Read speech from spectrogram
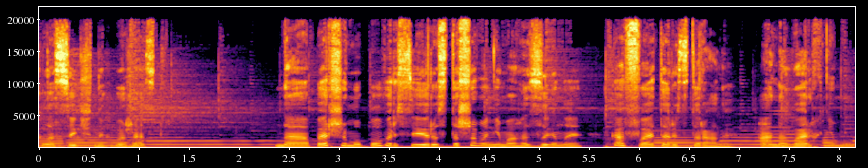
класичних божеств. На першому поверсі розташовані магазини, кафе та ресторани, а на верхньому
